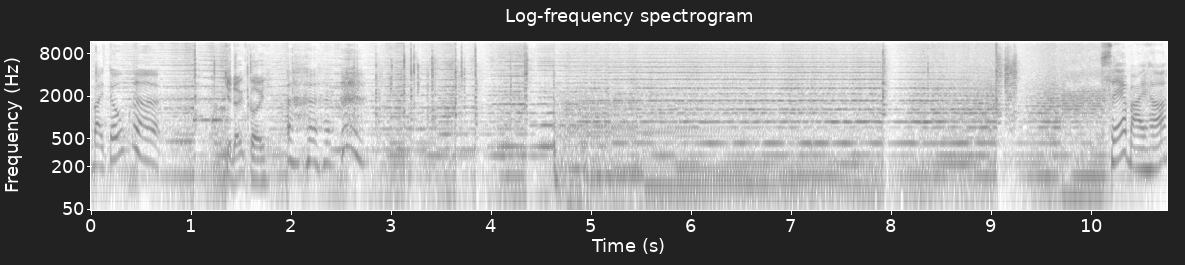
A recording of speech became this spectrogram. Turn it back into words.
là bài tốt à Chị đoán coi Xé bài hả?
